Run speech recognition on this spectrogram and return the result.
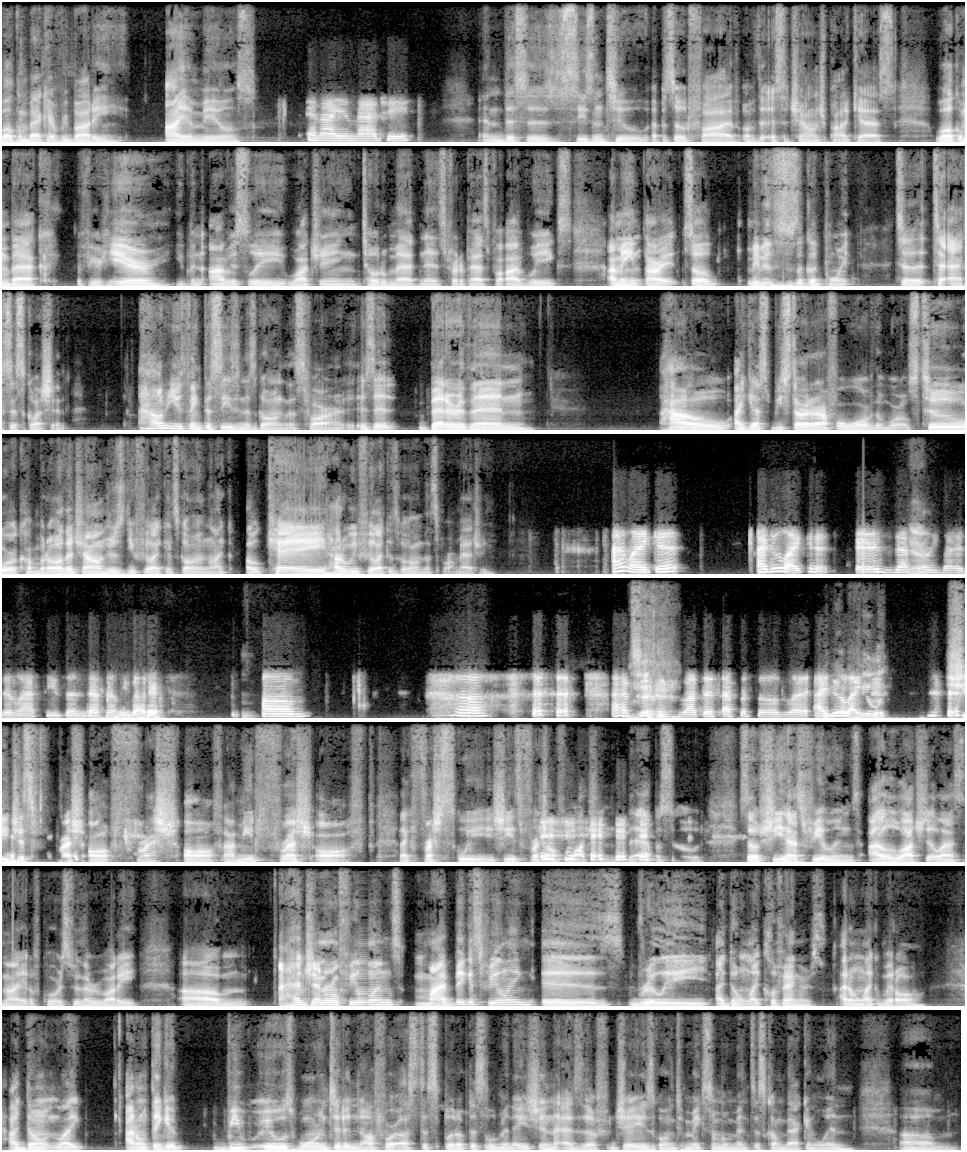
Welcome back, everybody. I am Meals. And I am Maggie. And this is season two, episode five of the It's a Challenge podcast. Welcome back. If you're here, you've been obviously watching Total Madness for the past five weeks. I mean, all right, so maybe this is a good point to to ask this question. How do you think the season is going this far? Is it better than how I guess we started off for War of the Worlds 2 or a couple of other challenges? Do you feel like it's going like okay? How do we feel like it's going this far, Maggie? I like it. I do like it. It is definitely yeah. better than last season. Definitely better. Mm. Um, uh, I have feelings about this episode, but I do like it she just fresh off, fresh off. I mean, fresh off, like fresh squeeze. She is fresh off watching the episode, so she has feelings. I watched it last night, of course, with everybody. Um, I had general feelings. My biggest feeling is really I don't like cliffhangers. I don't like them at all. I don't like. I don't think it be it was warranted enough for us to split up this elimination as if Jay is going to make some momentous comeback and win. Um,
